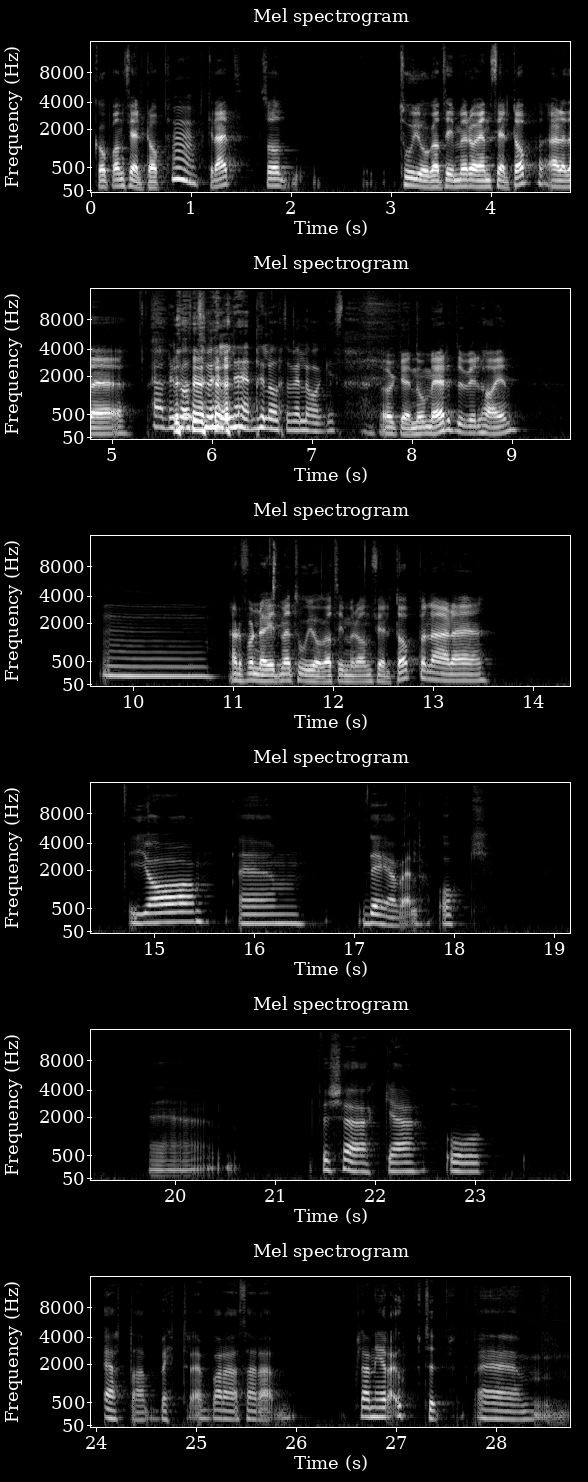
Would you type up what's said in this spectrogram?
gå på en fjelltopp. Greit. Så to yogatimer og en fjelltopp, er det det? Ja, det låter, väl, det låter väl logiskt. Ok, noe mer du vil ha inn? Mm, Er du fornøyd med to yogatimer og en fjelltopp, eller er det ja, ehm, det är jag väl. Och eh, försöka och äta bättre. Bara så här planera upp typ. ehm,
